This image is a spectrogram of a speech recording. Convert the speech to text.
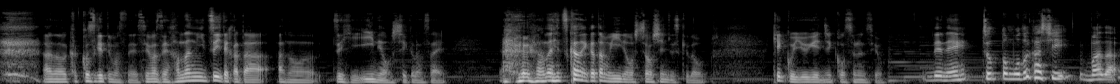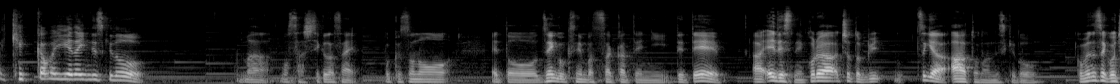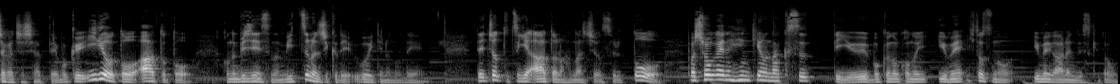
あの、かっこつけてますね。すいません。鼻についた方、あの、ぜひいいね押してください。鼻につかない方もいいね押してほしいんですけど、結構有言実行するんですよ。でね、ちょっともどかしい。まだ結果は言えないんですけど、まあ、もう察してください。僕、その、えっと、全国選抜サッカー展に出て、あ、絵ですね。これはちょっと次はアートなんですけど、ごめんなさい、ごちゃごちゃしちゃって。僕、医療とアートと、このビジネスの3つの軸で動いてるので、でちょっと次アートの話をすると障害の偏見をなくすっていう僕のこの夢一つの夢があるんですけど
